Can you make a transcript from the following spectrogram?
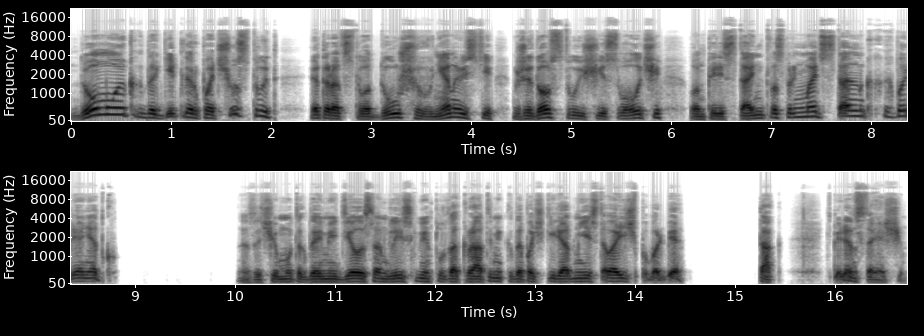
Думаю, когда Гитлер почувствует, это родство душ в ненависти к жидовствующей сволочи, он перестанет воспринимать Сталина как их марионетку. А зачем ему тогда иметь дело с английскими плутократами, когда почти рядом есть товарищи по борьбе? Так, теперь о настоящем.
